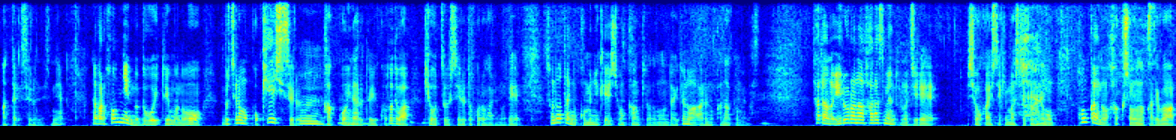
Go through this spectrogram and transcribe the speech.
あったりするんですね。だから本人の同意というものをどちらもこう軽視するうん。格好になるということでは共通しているところがあるのでそのあたりのコミュニケーション環境の問題というのはあるのかなと思います。さてあのいろいろなハラスメントの事例紹介してきましたけれども、今回の白書の中では、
